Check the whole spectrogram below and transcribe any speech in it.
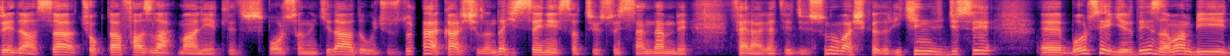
kredi alsa çok daha fazla maliyetlidir. Borsanınki daha da ucuzdur. Ha karşılığında hisseni satıyorsun. Hissenden bir feragat ediyorsun. O başkadır. İkincisi e, borsaya girdiğin zaman bir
